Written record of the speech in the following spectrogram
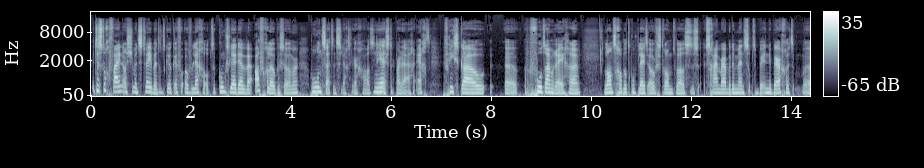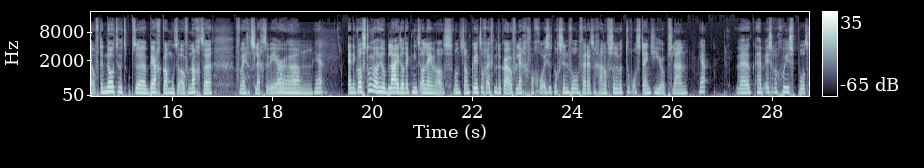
het is toch fijn als je met z'n twee bent. Want kun je ook even overleggen. Op de Kongsleden hebben wij afgelopen zomer ontzettend slecht weer gehad. De Ja. eerste paar dagen. Echt vrieskou, eh fulltime regen. Landschap dat compleet overstroomd was. Dus schijnbaar hebben de mensen op de, in de berghut, eh, of de noodhut op de bergkam moeten overnachten. Vanwege het slechte weer. Oh. En ik was toen wel heel blij dat ik niet alleen was. Want dan kun je toch even met elkaar overleggen van... Goh, is het nog zinvol om verder te gaan? Of zullen we toch ons tentje hier opslaan? Ja. We hebben, is er een goede spot?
